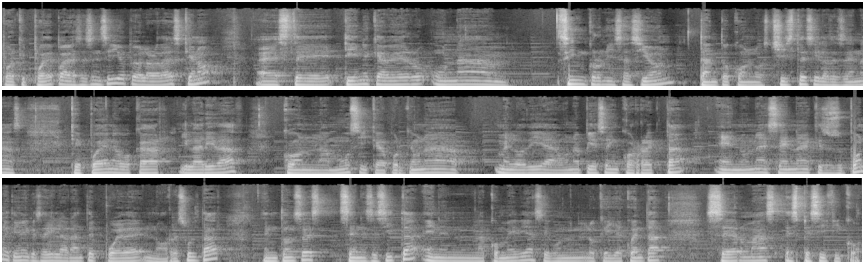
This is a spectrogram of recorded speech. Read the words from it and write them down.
porque puede parecer sencillo pero la verdad es que no este tiene que haber una sincronización tanto con los chistes y las escenas que pueden evocar hilaridad con la música, porque una melodía, una pieza incorrecta en una escena que se supone tiene que ser hilarante puede no resultar. Entonces se necesita en, la comedia, según lo que ella cuenta, ser más específico.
